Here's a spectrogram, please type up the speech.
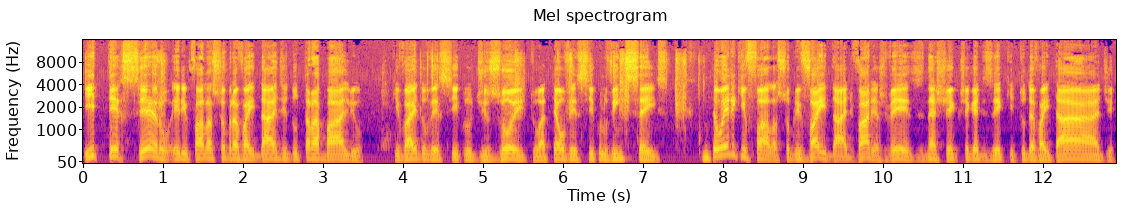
E terceiro, ele fala sobre a vaidade do trabalho, que vai do versículo 18 até o versículo 26. Então, ele que fala sobre vaidade várias vezes, né? Chega, chega a dizer que tudo é vaidade,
